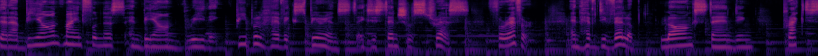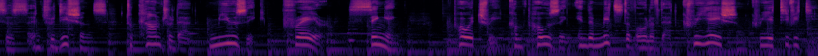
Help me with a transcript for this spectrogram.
that are beyond mindfulness and beyond breathing. People have experienced existential stress forever and have developed long standing practices and traditions to counter that music, prayer, singing, poetry, composing, in the midst of all of that, creation, creativity,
